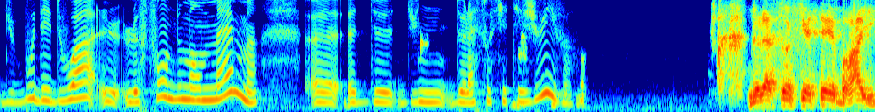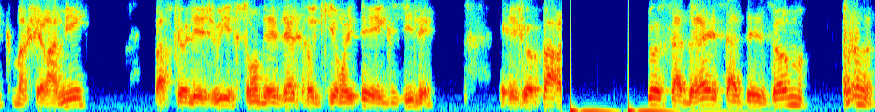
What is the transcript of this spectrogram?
du, bout des doigts le, fondement même euh, de, de la société juive. De la société hébraïque, ma chère amie, parce que les juifs sont des êtres qui ont été exilés. Et je parle que s'adresse à des hommes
